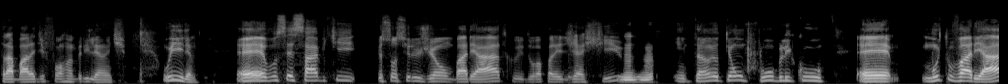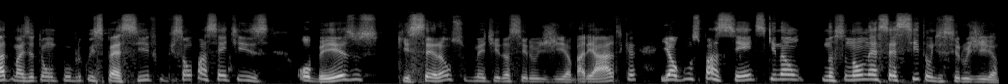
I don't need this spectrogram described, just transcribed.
trabalha de forma brilhante. William, é, você sabe que eu sou cirurgião bariátrico e do aparelho digestivo, uhum. então eu tenho um público é, muito variado, mas eu tenho um público específico que são pacientes obesos que serão submetidos à cirurgia bariátrica e alguns pacientes que não, não necessitam de cirurgia,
